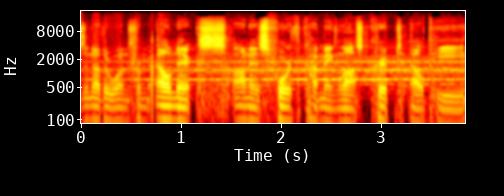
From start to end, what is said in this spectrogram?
Here's another one from Elnix on his forthcoming Lost Crypt LP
